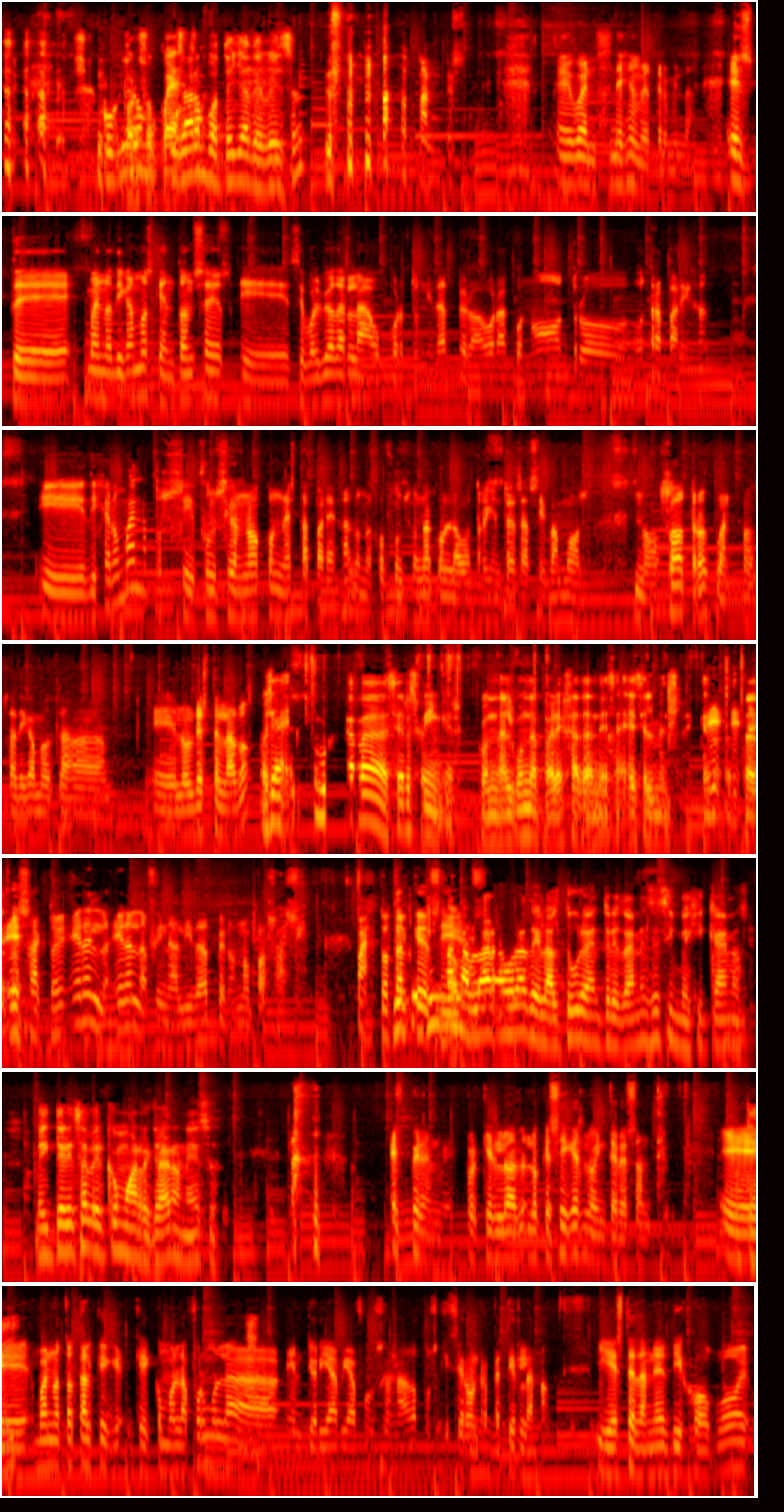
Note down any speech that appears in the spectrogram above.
Por supuesto. ¿Jugaron botella de beso? eh, bueno, déjenme terminar. Este, bueno, digamos que entonces eh, se volvió a dar la oportunidad, pero ahora con otro, otra pareja y dijeron, bueno, pues si funcionó con esta pareja, a lo mejor funciona con la otra y entonces así vamos nosotros, bueno, o sea, digamos la, eh, los de este lado. O sea, buscaba ser swinger con alguna pareja danesa, es el mensaje. Eh, eh, exacto, era, era la finalidad, pero no pasó así. Bueno, total que sí. Van a hablar ahora de la altura entre daneses y mexicanos. Me interesa ver cómo arreglaron eso. Espérenme, porque lo, lo que sigue es lo interesante. Eh, bueno, total, que, como la fórmula en teoría había funcionado, pues quisieron repetirla, ¿no? Y este danés dijo, voy,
